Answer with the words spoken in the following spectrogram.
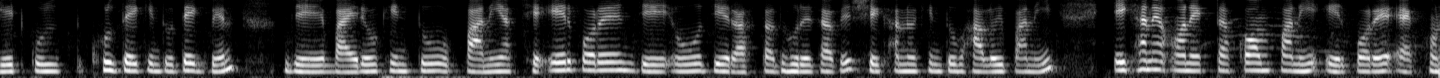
গেট খুল, খুলতেই কিন্তু দেখবেন যে বাইরেও কিন্তু পানি আছে। এরপরে যে ও যে রাস্তা ধরে যাবে সেখানেও কিন্তু ভালোই পানি। এখানে অনেকটা কম পানি। এরপরে এখন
